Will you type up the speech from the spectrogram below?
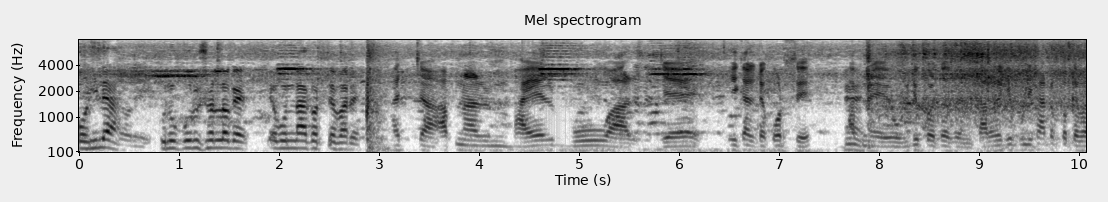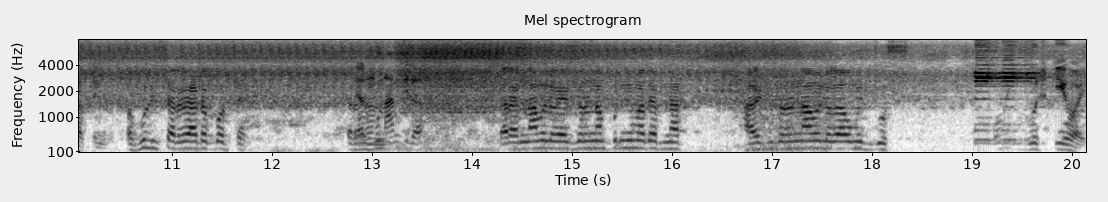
মহিলা কোনো পুরুষের লগে এমন না করতে পারে। আচ্ছা আপনার ভাইয়ের বউ আর যে এই কাজটা করছে হ্যাঁ। আপনি অভিযোগ করতেছেন তারা কি পুলিশ আটক করতে পারছেন পুলিশ তারা আটক করছে। নাম কিটা তার নাম হলো একজনের নাম পূর্ণিমা দেবনাথ আর একজনের নাম হলো গা অমিত ঘোষ। অমিত ঘোষ কি হয়?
